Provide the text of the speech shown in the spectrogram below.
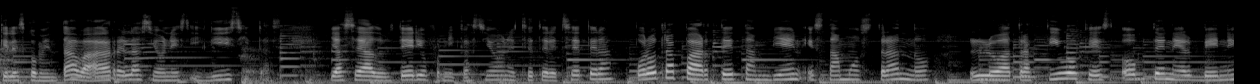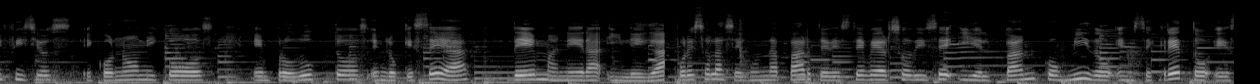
que les comentaba, a relaciones ilícitas ya sea adulterio, fornicación, etcétera, etcétera. Por otra parte, también está mostrando lo atractivo que es obtener beneficios económicos en productos, en lo que sea, de manera ilegal. Por eso la segunda parte de este verso dice, y el pan comido en secreto es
